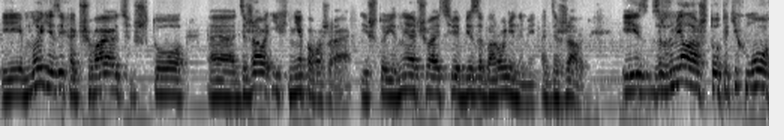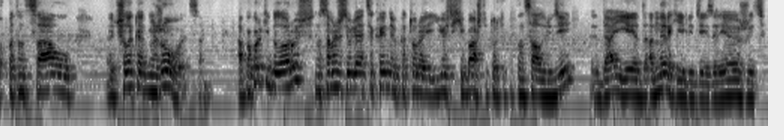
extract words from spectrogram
І многія з іх адчуваюць, што дзяржава іх не паважае і што яны адчуваюць сябе безабароненымі ад дзяржавы і зразумела что ў таких умовах потенциал человека абмяжоўваецца а паколькі Беларусь насамрэч з'яўляецца краінай у которой ёсць хіба что только потенциал людзей да і энергії людзей залежыць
